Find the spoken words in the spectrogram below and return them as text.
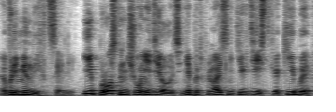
временных целей. И просто ничего не делаете, не предпринимаете никаких действий, какие бы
